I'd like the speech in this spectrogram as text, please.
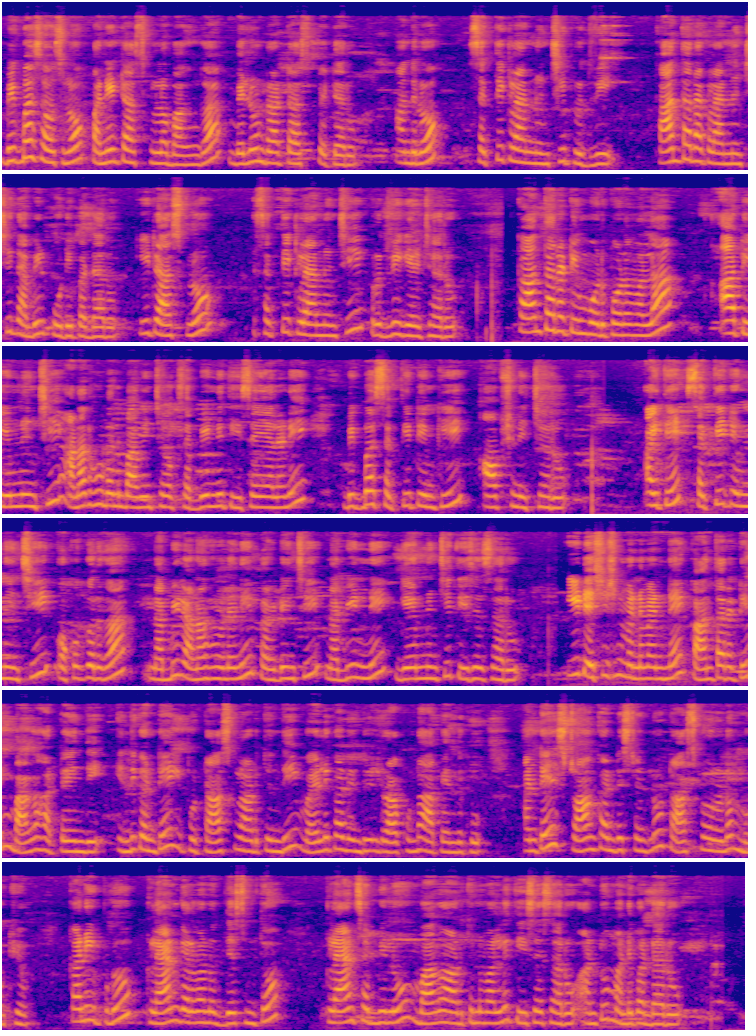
Big boss హౌస్లో పన్నీర్ టాస్క్లో భాగంగా బెలూన్ డ్రా టాస్క్ పెట్టారు. అందులో శక్తి క్లాన్ నుంచి పృథ్వీ కాంతారా క్లాన్ నుంచి నబీల్ పోటీ పడ్డారు. ఈ టాస్క్లో శక్తి క్లాన్ నుంచి పృథ్వీ గెలిచారు. కాంతారా టీం ఓడిపోవడం వల్ల ఆ టీం నుంచి అనర్హుడని భావించే ఒక సభ్యుడిని తీసేయాలని బిగ్ బాస్ శక్తి టీంకి ఆప్షన్ ఇచ్చారు. అయితే శక్తి టీం నుంచి ఒక్కొక్కరుగా నబీల్ అనర్హుడని ప్రకటించి నబీల్ని గేమ్ నుంచి తీసేశారు. ఈ డెసిషన్ విన్న వెంటనే కాంతార టీం బాగా హర్ట్ అయింది. ఎందుకంటే ఇప్పుడు టాస్క్లు ఆడుతుంది వైల్డ్ కార్డ్ ఎంట్రీలు రాకుండా ఆపేందుకు. అంటే స్ట్రాంగ్ కంటెస్టెంట్లు టాస్క్లో ఉండడం ముఖ్యం. కానీ ఇప్పుడు క్లాన్ గెలవని ఉద్దేశంతో క్లాన్ సభ్యులు బాగా ఆడుతున్న వాళ్ళని తీసేశారు అంటూ మండిపడ్డారు.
